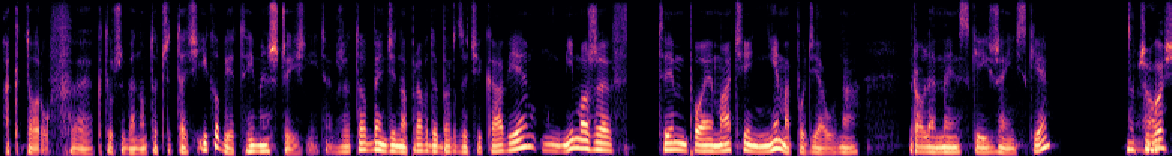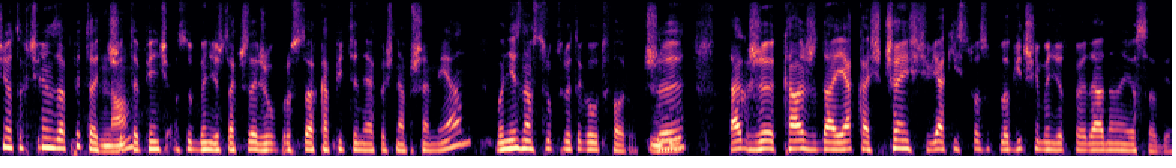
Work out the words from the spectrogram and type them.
aktorów, e, którzy będą to czytać i kobiety, i mężczyźni. Także to będzie naprawdę bardzo ciekawie, mimo że w tym poemacie nie ma podziału na role męskie i żeńskie. Znaczy no. właśnie o to chciałem zapytać, no. czy te pięć osób będziesz tak czytać, że po prostu akapityny jakoś na przemian? Bo nie znam struktury tego utworu. Czy mhm. tak, że każda jakaś część w jakiś sposób logicznie będzie odpowiadała danej osobie?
